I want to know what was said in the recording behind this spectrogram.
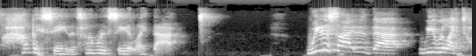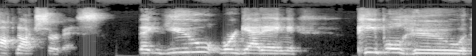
How am I saying this? I don't want to say it like that. We decided that we were like top notch service, that you were getting people who,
